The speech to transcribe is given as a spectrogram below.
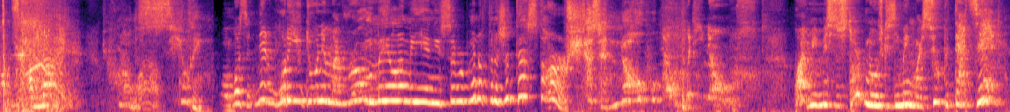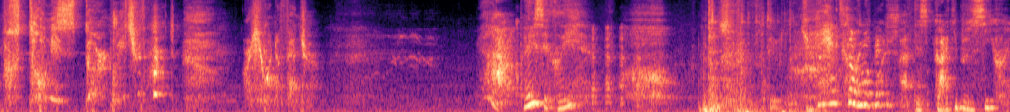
I'm not. You were on the ceiling. I wasn't. Ned, what are you doing in my room? May let me in. You said we are gonna finish the Death Star. She doesn't know. Nobody knows. Well, I mean, Mr. Stark knows because he made my suit, but that's it. Was Tony Stark made you that? Are you an Avenger? Yeah, basically. Dude, you can't tell anybody about this. You gotta keep it a secret.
